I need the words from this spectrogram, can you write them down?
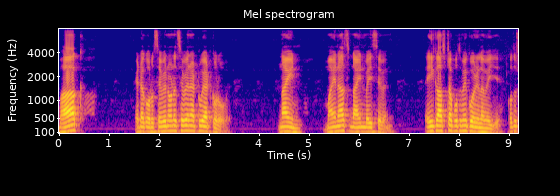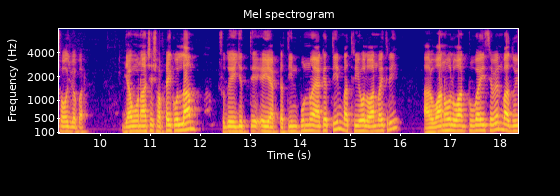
ভাগ, এটা করো সেভেন ওয়ানে সেভেন আর টু অ্যাড করো। Nine minus nine by seven এই কাজটা প্রথমে করে নিলাম এই যে। কত সহজ ব্যাপার। যেমন আছে সবটাই করলাম। শুধু এই যে এই একটা, তিন পূর্ণ একের তিন বা থ্রি হল ওয়ান বাই থ্রি আর ওয়ান হল ওয়ান টু বাই সেভেন বা দুই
